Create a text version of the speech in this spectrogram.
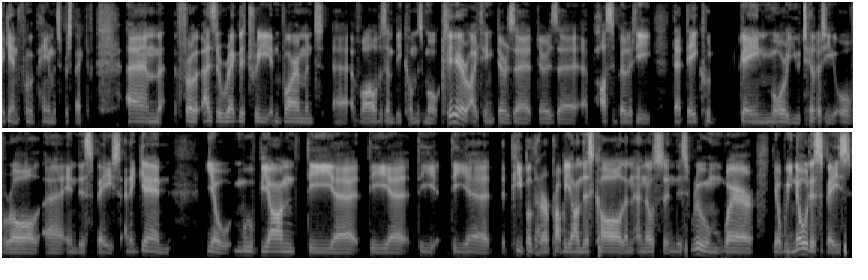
again from a payments perspective, um, for as the regulatory environment uh, evolves and becomes more clear, I think there's a there's a, a possibility that they could gain more utility overall uh, in this space. And again, you know, move beyond the uh, the uh, the the uh, the people that are probably on this call and, and us in this room, where you know we know this space.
